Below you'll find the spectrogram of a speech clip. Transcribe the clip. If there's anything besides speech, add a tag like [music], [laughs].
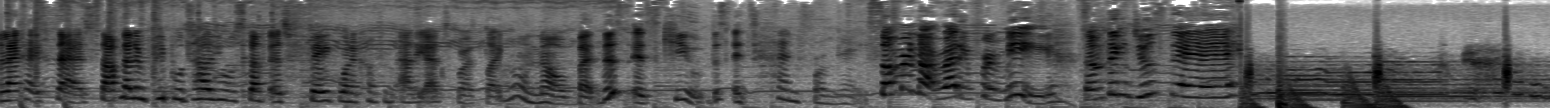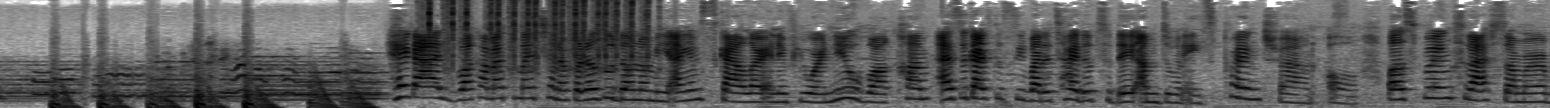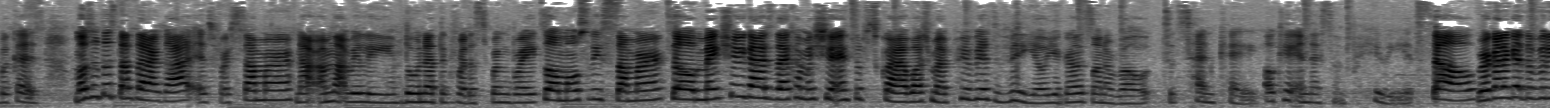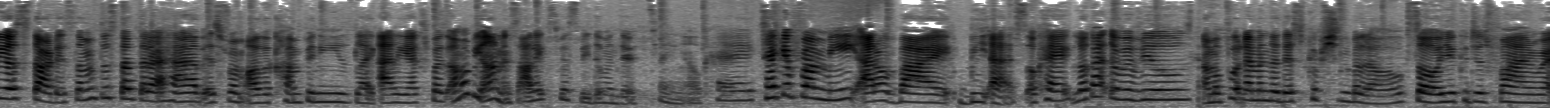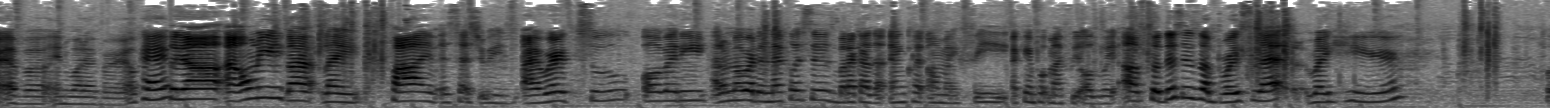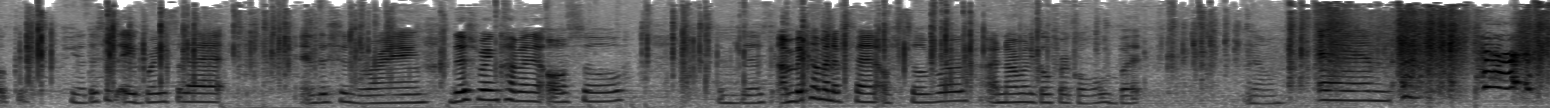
like I said, stop letting people tell you stuff is fake when it comes from AliExpress. Like, I don't know, but this is cute. This is 10 for me. Some are not ready for me. Something juicy. Hey guys welcome back to my channel. For those who don't know me i am skyler and if you are new welcome. As you guys can see by the title today i'm doing a spring try on oh, well spring slash summer because most of the stuff that i got is for summer. Not i'm not really doing nothing for the spring break so mostly summer. So make sure you guys like comment share and subscribe. Watch my previous video your girl is on a road to 10k okay and that's some period. So we're gonna get the video started. Some of the stuff that i have is from other companies like aliexpress. I'm gonna be honest aliexpress be doing their thing okay? Take it from me i don't buy bs okay? Look at the reviews. I'm gonna put them in the description below so you could just find wherever and whatever okay? So y'all i only got like five accessories. I wear two already. I don't know where the necklace is but i got the anklet on my feet. I can't put my feet all the way up. So this is a bracelet right here. Focus. Yeah this is a bracelet and this is ring. This ring coming in also. And this i'm becoming a fan of silver. I normally go for gold but no. And [laughs] purse!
